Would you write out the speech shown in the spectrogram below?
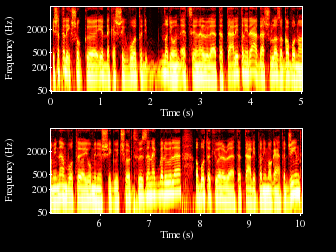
És hát elég sok érdekesség volt, hogy nagyon egyszerűen elő lehetett állítani. Ráadásul az a gabona, ami nem volt olyan jó minőségű, hogy sört főzzenek belőle, abból tök jó elő lehetett állítani magát a gint.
